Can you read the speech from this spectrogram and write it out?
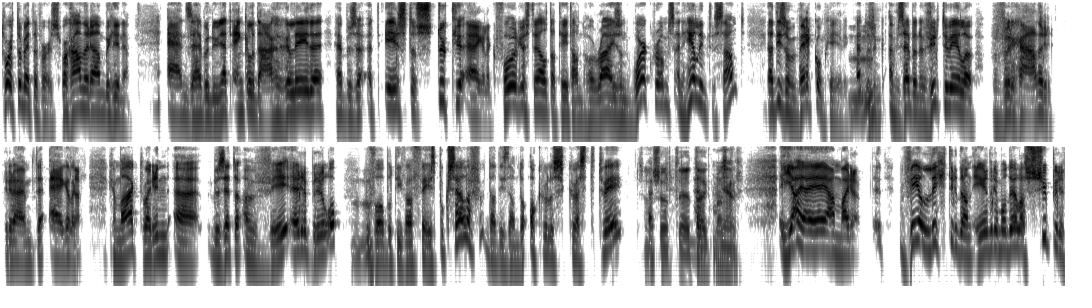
Het wordt de metaverse. We gaan eraan beginnen. En ze hebben nu net enkele dagen geleden hebben ze het eerste stukje eigenlijk voorgesteld. Dat heet dan Horizon Workrooms. En heel interessant, dat is een werkomgeving. hè. Dus een, en ze hebben een virtuele vergaderruimte eigenlijk gemaakt. Waarin eh, we zetten een VR-bril op. Bijvoorbeeld die van Facebook zelf. Dat is dan de Oculus Quest 2. Zo'n soort eh, duikmasker. Ja, ja, ja, ja, maar eh, veel lichter dan eerdere modellen. Super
